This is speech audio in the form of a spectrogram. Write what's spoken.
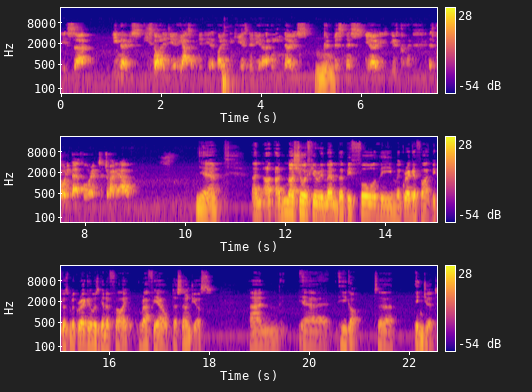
it's uh, he knows he's not an idiot. He acts like an idiot, but I don't think he is an idiot. I think he knows mm. good business. You know, he, it's probably better for him to drag it out. Yeah. And I, am not sure if you remember before the McGregor fight, because McGregor was going to fight Rafael dos Anjos, and uh, he got uh, injured.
